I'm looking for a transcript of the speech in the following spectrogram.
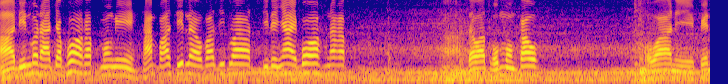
อ่าดินบ่น่าจะพ่อครับมองนี่ถามปลาสิทธ์แล้วปลาสิทธ์ว่าสิได้ง่ายบ่นะครับอ่าแต่ว่าถมมองเก่าเพราะว่านี่เป็น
